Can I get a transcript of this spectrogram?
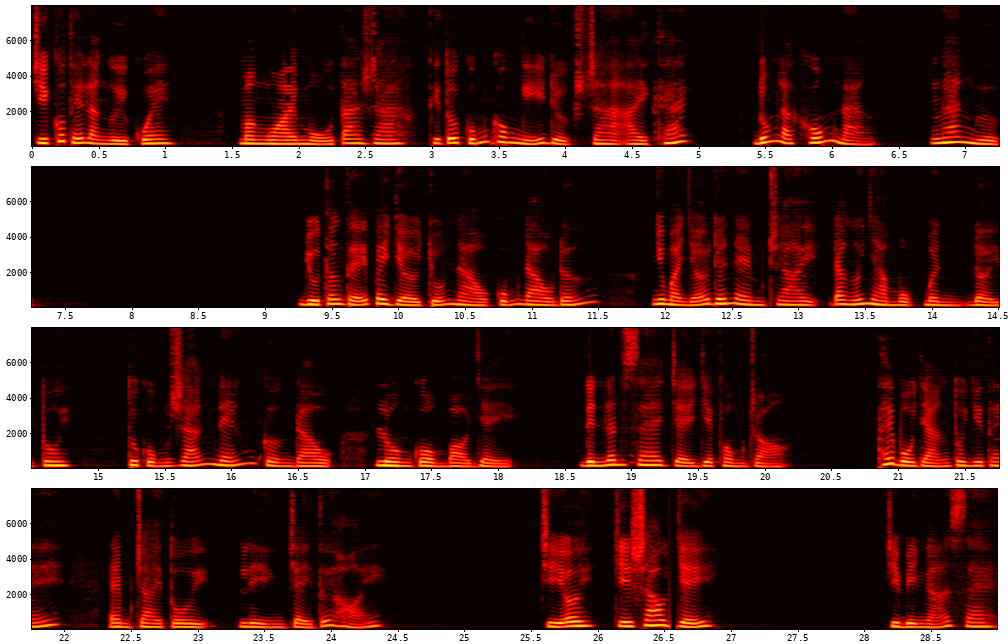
Chỉ có thể là người quen, Mà ngoài mụ ta ra Thì tôi cũng không nghĩ được ra ai khác. Đúng là khốn nạn, Ngang ngược. Dù thân thể bây giờ chỗ nào cũng đau đớn nhưng mà nhớ đến em trai Đang ở nhà một mình đợi tôi Tôi cũng ráng nén cơn đau Lồn cồn bò dậy Định lên xe chạy về phòng trọ Thấy bộ dạng tôi như thế Em trai tôi liền chạy tới hỏi Chị ơi, chị sao vậy? Chị bị ngã xe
